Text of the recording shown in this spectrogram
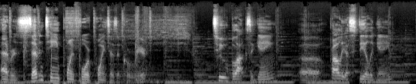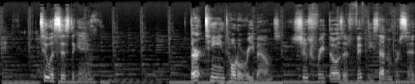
averaged 17.4 points as a career, two blocks a game, uh, probably a steal a game, two assists a game, 13 total rebounds, shoots free throws at 57%,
